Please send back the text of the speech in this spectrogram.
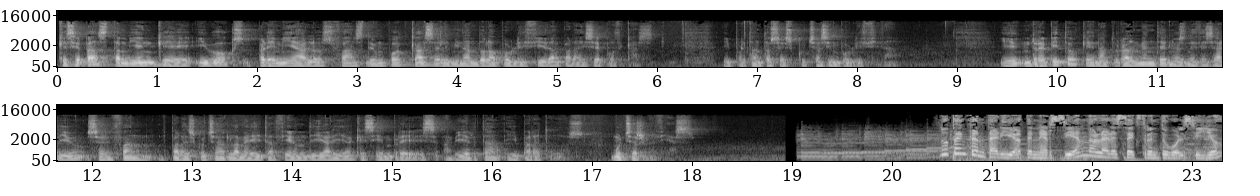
Que sepas también que Evox premia a los fans de un podcast eliminando la publicidad para ese podcast y por tanto se escucha sin publicidad. Y repito que naturalmente no es necesario ser fan para escuchar la meditación diaria que siempre es abierta y para todos. Muchas gracias. ¿No te encantaría tener 100 dólares extra en tu bolsillo?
